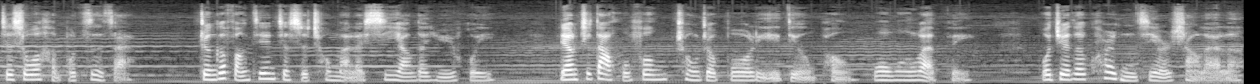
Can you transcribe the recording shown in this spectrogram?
这使我很不自在。整个房间这时充满了夕阳的余晖，两只大胡蜂冲着玻璃顶棚嗡嗡乱飞，我觉得困劲儿上来了。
